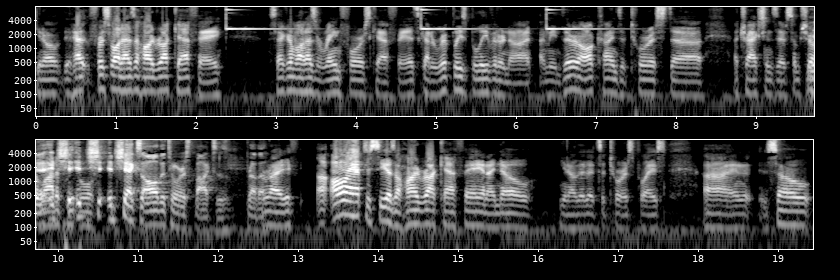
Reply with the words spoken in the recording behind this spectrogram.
you know, it has, first of all, it has a Hard Rock Cafe. Second of all, it has a Rainforest Cafe. It's got a Ripley's, believe it or not. I mean, there are all kinds of tourist uh, attractions there. So I'm sure a lot of people. it, it checks all the tourist boxes, brother. Right. If uh, all I have to see is a Hard Rock Cafe, and I know you know that it's a tourist place, uh, and so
